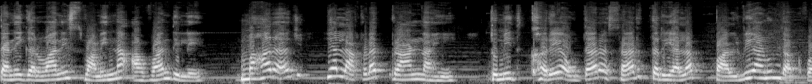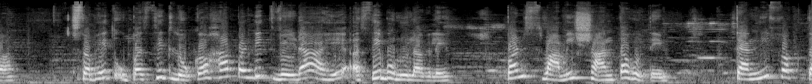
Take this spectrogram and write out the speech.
त्याने गर्वाने स्वामींना आव्हान दिले महाराज या लाकडात प्राण नाही. तुम्ही खरे अवतार असाल तर याला पालवी आणून दाखवा. सभेत उपस्थित लोक हा पंडित वेडा आहे असे बोलू लागले. पण स्वामी शांत होते. त्यांनी फक्त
